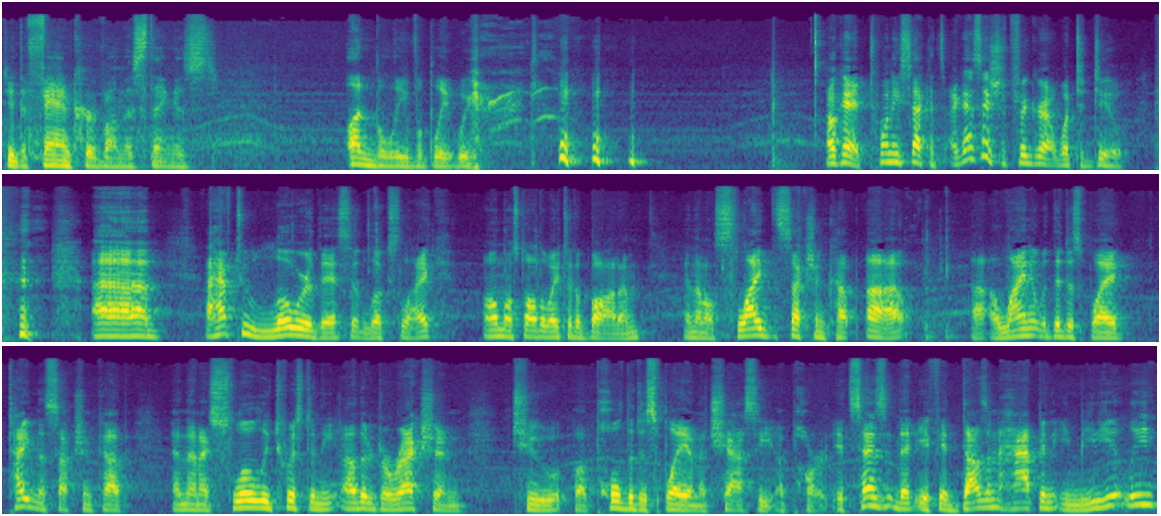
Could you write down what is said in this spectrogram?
Dude, the fan curve on this thing is unbelievably weird. okay, 20 seconds. I guess I should figure out what to do. um, I have to lower this, it looks like, almost all the way to the bottom, and then I'll slide the suction cup up, uh, align it with the display, tighten the suction cup, and then I slowly twist in the other direction to uh, pull the display and the chassis apart. It says that if it doesn't happen immediately,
